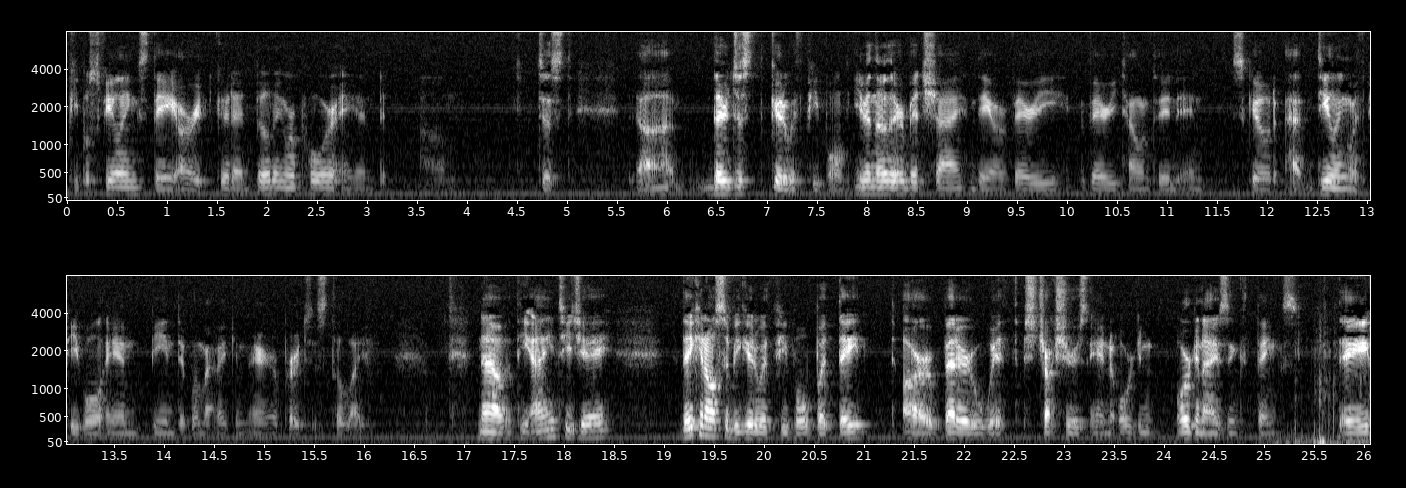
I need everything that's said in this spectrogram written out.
people's feelings, they are good at building rapport and um, just uh, they're just good with people. Even though they're a bit shy, they are very, very talented and skilled at dealing with people and being diplomatic in their approaches to life. Now, the INTJ, they can also be good with people, but they are better with structures and organ organizing things. They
